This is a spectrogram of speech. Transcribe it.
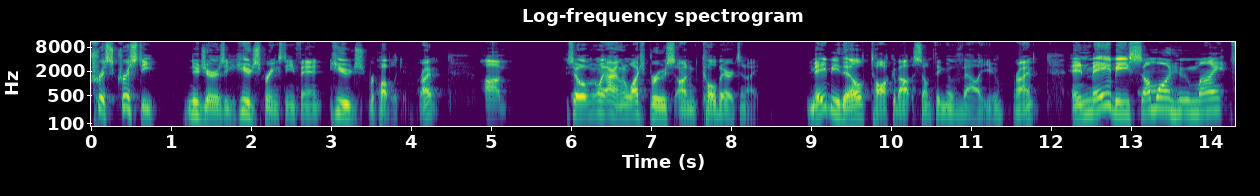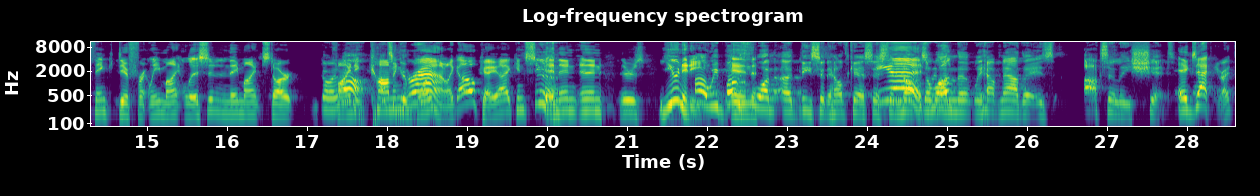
Chris Christie, New Jersey, huge Springsteen fan, huge Republican, right? Um, so all right, I'm going to watch Bruce on Colbert tonight. Maybe they'll talk about something of value, right? And maybe someone who might think differently might listen, and they might start going, finding "Oh, common ground. point." Like, oh, okay, I can see it, and then and then there's unity. Oh, we both in- want a decent healthcare system, Yes, not the one both- that we have now that is utterly shit. exactly right.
